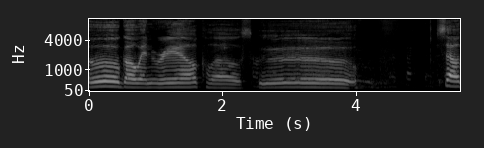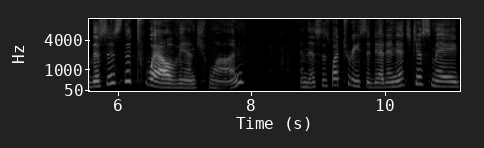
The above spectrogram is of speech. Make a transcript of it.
Ooh, go in real close. Ooh. So this is the 12 inch one. And this is what Teresa did. And it's just made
